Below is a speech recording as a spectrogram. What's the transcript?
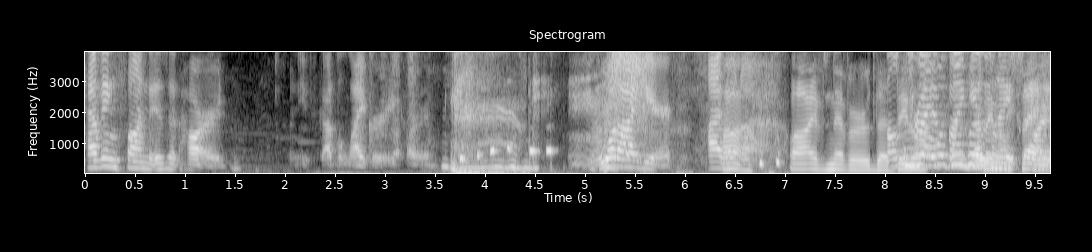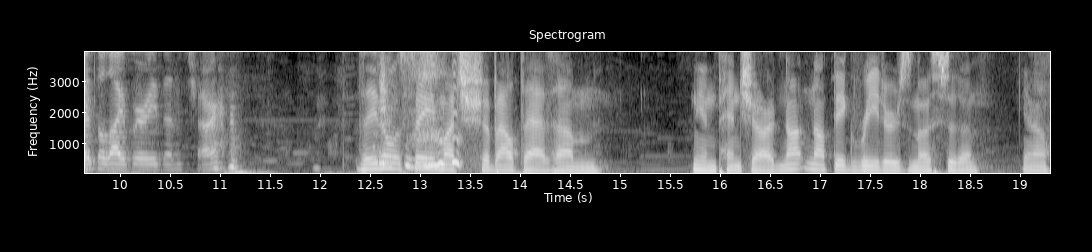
Having fun isn't hard when you've got a library card. it's what I hear. I don't know. Ah, I've never that I'll they try don't to find those you a nice say- card at the library then, Char. they don't say much about that um in Penchard. Not not big readers most of them, you know.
